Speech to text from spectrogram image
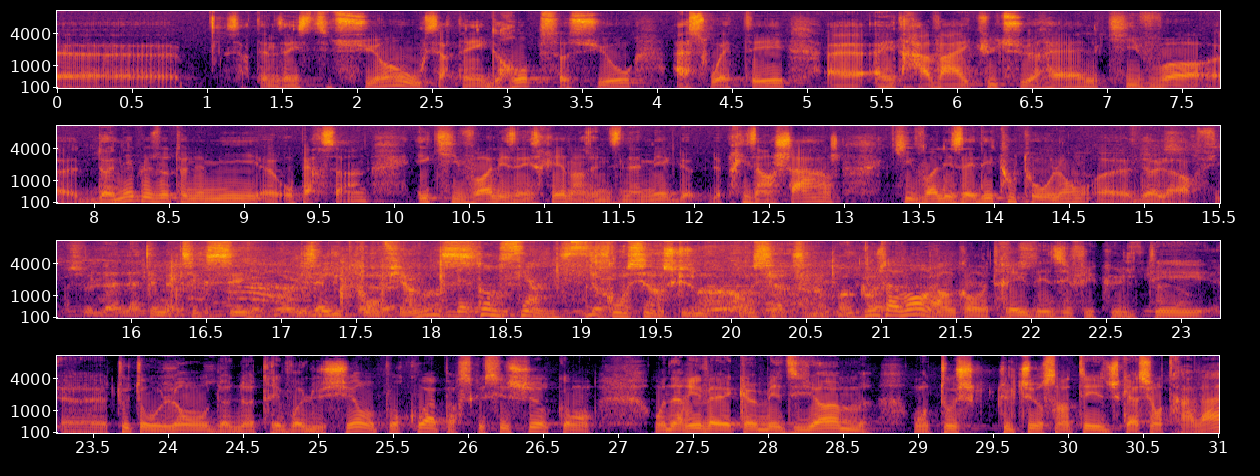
certaines institutions ou certains groupes sociaux à souhaiter euh, un travail culturel qui va euh, donner plus d'autonomie euh, aux personnes et qui va les inscrire dans une dynamique de, prise en charge qui va les aider tout au long de leur vie. La, thématique, c'est les habits de confiance. De conscience. De conscience, excuse-moi. Conscience, Nous avons rencontré des difficultés tout au long de notre évolution. Pourquoi? Parce que c'est sûr qu'on on arrive avec un médium, on touche culture, santé, éducation, travail,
